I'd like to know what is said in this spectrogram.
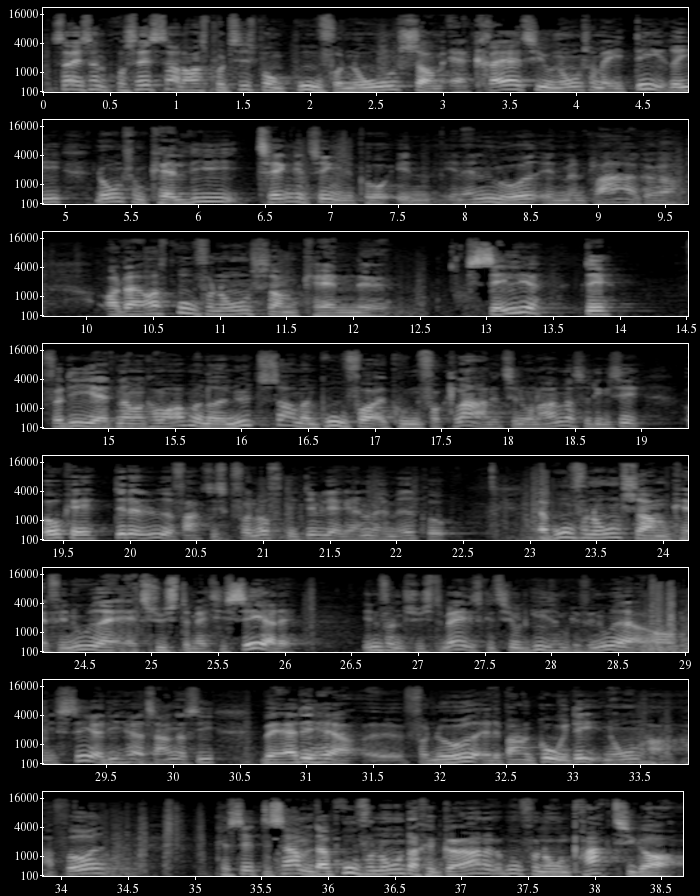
så i sådan en proces, så er der også på et tidspunkt brug for nogen, som er kreative, nogen, som er idérige, nogen, som kan lige tænke tingene på en, en anden måde, end man plejer at gøre. Og der er også brug for nogen, som kan øh, sælge det, fordi at når man kommer op med noget nyt, så har man brug for at kunne forklare det til nogle andre, så de kan se, okay, det der lyder faktisk fornuftigt, det vil jeg gerne være med på. Der er brug for nogen, som kan finde ud af at systematisere det inden for den systematiske teologi, som kan finde ud af at organisere de her tanker og sige, hvad er det her øh, for noget? Er det bare en god idé, nogen har, har fået? Kan sætte det sammen. Der er brug for nogen, der kan gøre det. Der er brug for nogle praktikere.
